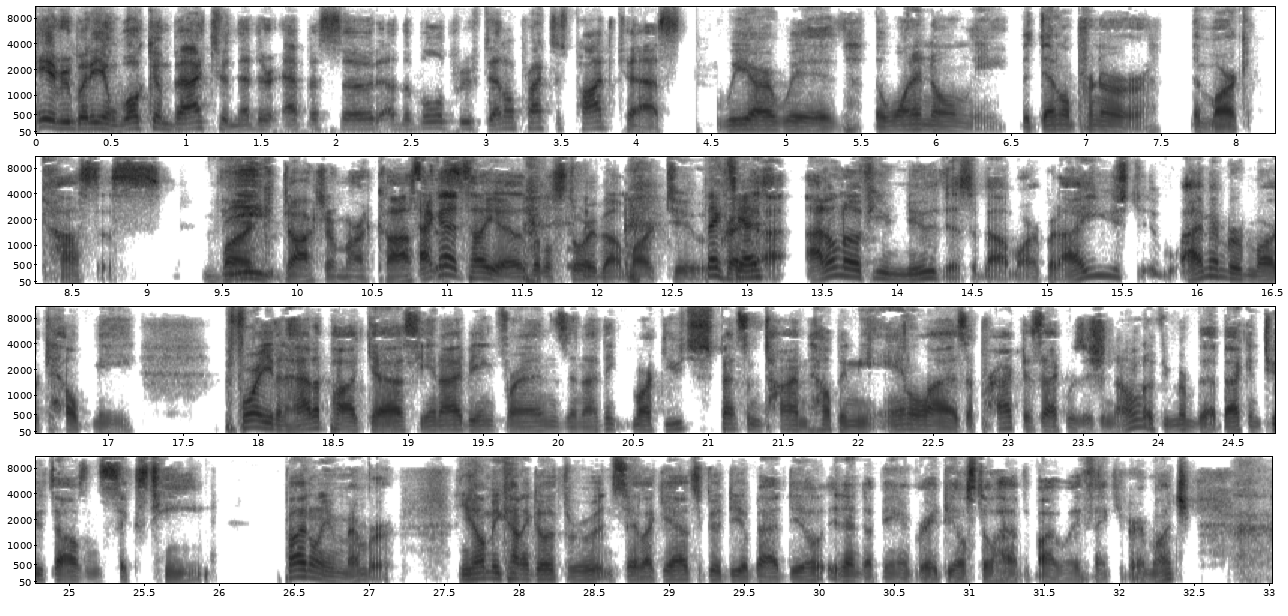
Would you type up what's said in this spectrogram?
Hey, everybody, and welcome back to another episode of the Bulletproof Dental Practice Podcast. We are with the one and only, the dentalpreneur, the Mark Costes. The Mark. Dr. Mark Costes. I got to tell you a little story about Mark too. Thanks, Craig, guys. I, I don't know if you knew this about Mark, but I used to. I remember Mark helped me before I even had a podcast. He and I being friends, and I think Mark, you spent some time helping me analyze a practice acquisition. I don't know if you remember that back in 2016. Probably don't even remember. You helped me kind of go through it and say like, yeah, it's a good deal, bad deal. It ended up being a great deal. Still have it, by the way. Thank you very much.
